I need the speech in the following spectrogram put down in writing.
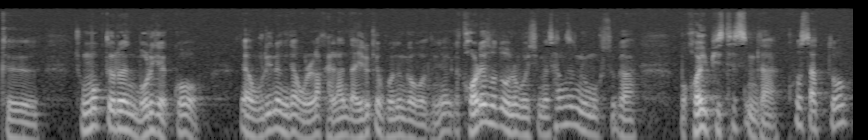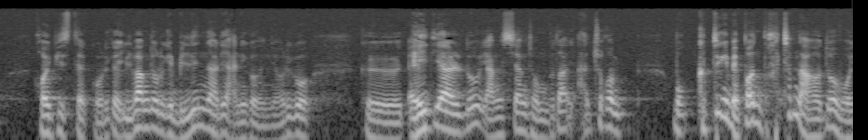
그 종목들은 모르겠고 그냥 우리는 그냥 올라갈란다 이렇게 보는 거거든요. 그러니까 거래소도 오늘 보시면 상승 종목 수가 뭐 거의 비슷했습니다. 코스닥도 거의 비슷했고, 그러니까 일방적으로 이게 밀린 날이 아니거든요. 그리고 그 ADR도 양시장 전부 다 조금 뭐 급등이 몇 번 한참 나와도 뭐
